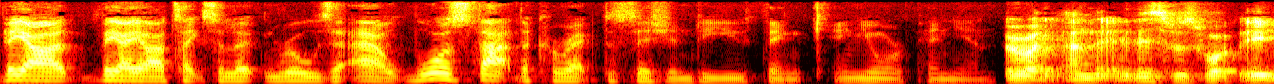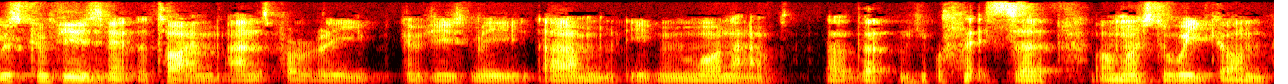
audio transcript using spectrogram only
VAR, VAR takes a look and rules it out. Was that the correct decision, do you think, in your opinion? Right, and this was what it was confusing at the time, and it's probably confused me um, even more now uh, that it's uh, almost a week on.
